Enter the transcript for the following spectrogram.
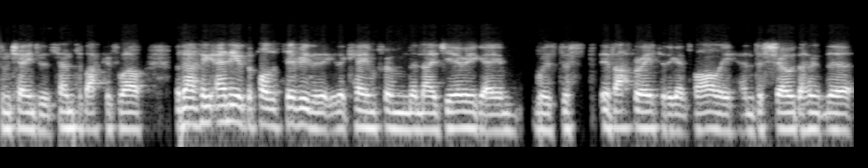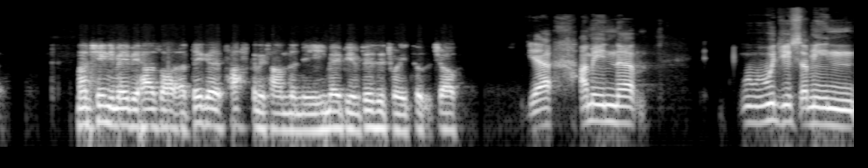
some changes at centre back as well. But I think any of the positivity that, that, came from the Nigeria game was just evaporated against Mali and just showed, I think, that Mancini maybe has a, a bigger task in his hand than he maybe envisaged when he took the job. Yeah, I mean, uh, would you? I mean,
